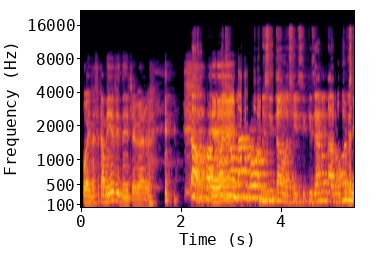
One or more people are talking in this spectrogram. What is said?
Pô, aí vai ficar bem evidente agora. Não, pode é... não dar nomes, então, assim, se quiser não dar nomes.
